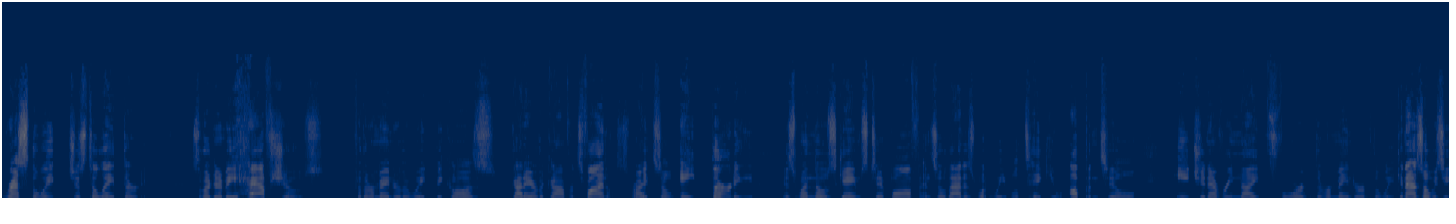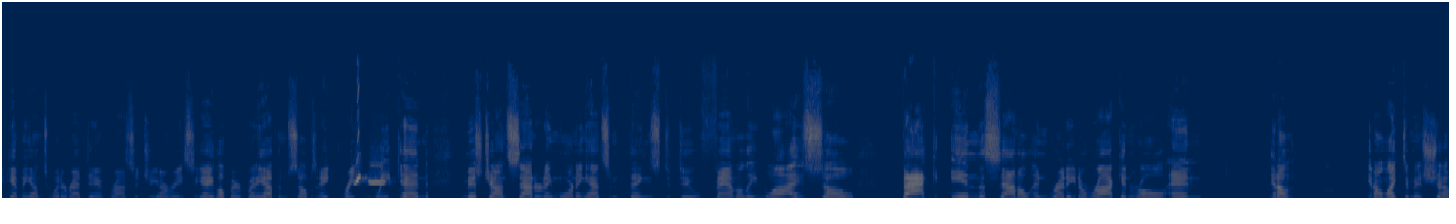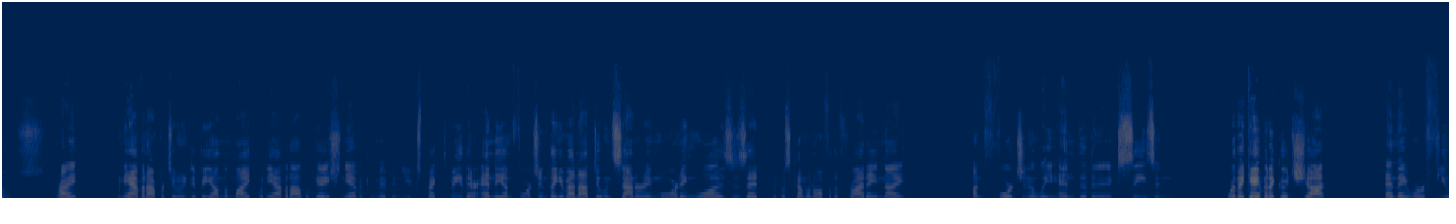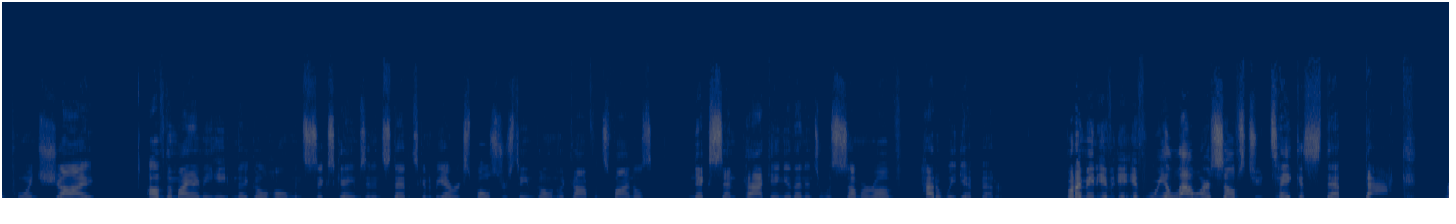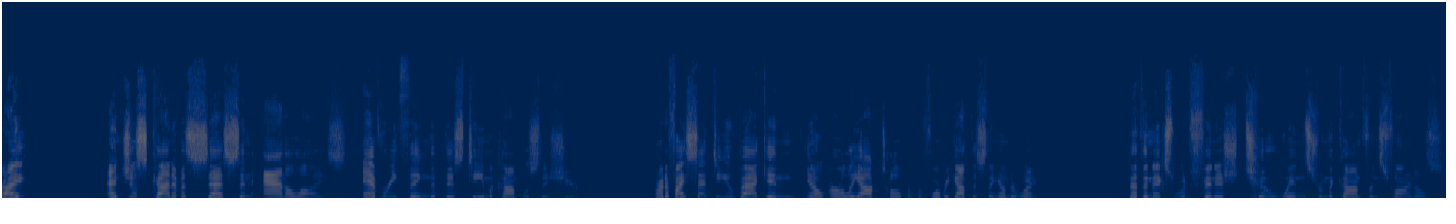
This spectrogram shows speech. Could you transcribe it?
Rest of the week just till 8:30. So they're going to be half shows for the remainder of the week because got to air the conference finals, right? So 8:30 is when those games tip off, and so that is what we will take you up until each and every night for the remainder of the week. And as always, you can get me on Twitter at Dan Graca, G-R-A-C-A. Hope everybody had themselves a great weekend. Miss John Saturday morning had some things to do family-wise, so back in the saddle and ready to rock and roll. And, you know, you don't like to miss shows, right? When you have an opportunity to be on the mic, when you have an obligation, you have a commitment, you expect to be there. And the unfortunate thing about not doing Saturday morning was is that it was coming off of the Friday night, unfortunately, end of the Knicks season, where they gave it a good shot and they were a few points shy of the Miami Heat and they go home in six games. And instead, it's going to be Erik Spoelstra's team going to the conference finals, Knicks sent packing, and then into a summer of how do we get better. But I mean, if if we allow ourselves to take a step back, right? And just kind of assess and analyze everything that this team accomplished this year. All right, if I said to you back in, you know, early October before we got this thing underway that the Knicks would finish two wins from the conference finals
